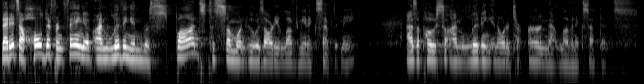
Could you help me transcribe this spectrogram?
that it's a whole different thing if I'm living in response to someone who has already loved me and accepted me, as opposed to I'm living in order to earn that love and acceptance.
